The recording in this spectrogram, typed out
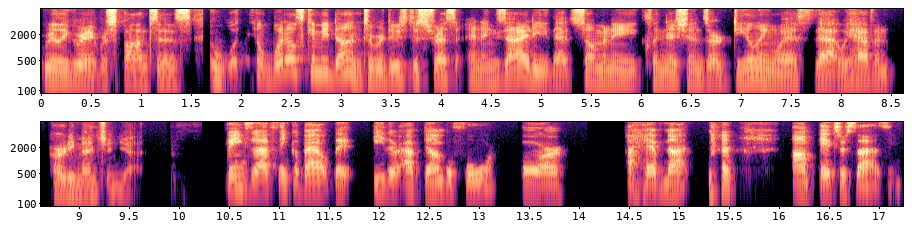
really great responses. What, what else can be done to reduce the stress and anxiety that so many clinicians are dealing with that we haven't already mentioned yet? Things that I think about that either I've done before or I have not. um, exercising,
